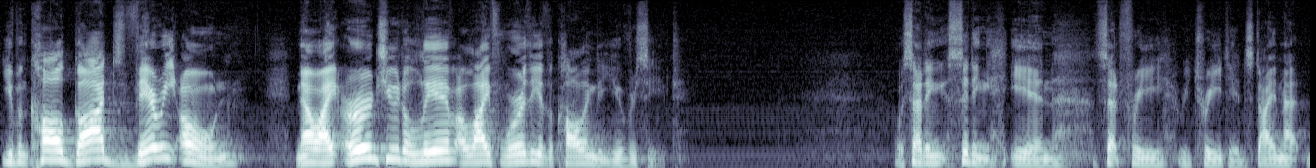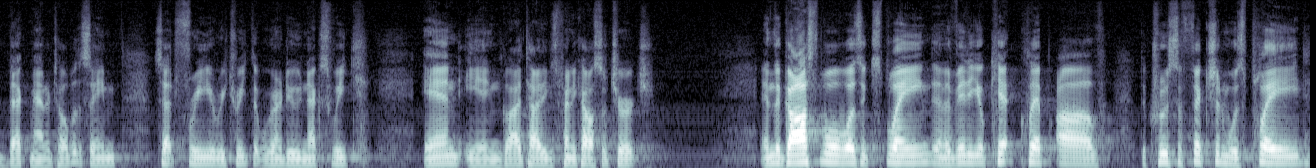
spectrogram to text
you've been called God's very own. Now I urge you to live a life worthy of the calling that you've received. I was sitting, sitting in Set Free retreat in Steinbach, Manitoba, the same Set Free retreat that we're going to do next week, and in Glad Tidings Pentecostal Church. And the gospel was explained, in a video clip of the crucifixion was played,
